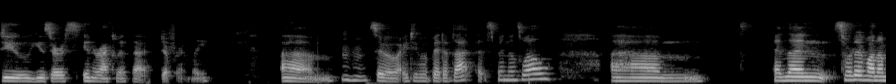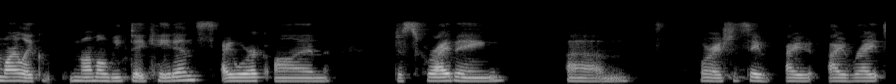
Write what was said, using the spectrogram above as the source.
Do users interact with that differently? Um, mm-hmm. So I do a bit of that at Spin as well. Um, and then, sort of on a more like normal weekday cadence, I work on describing um, or I should say, I, I write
